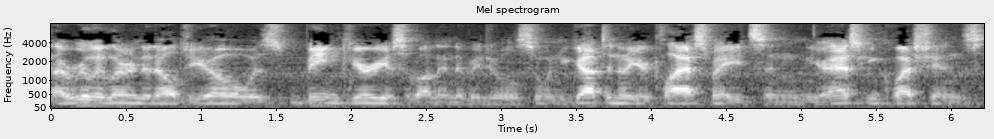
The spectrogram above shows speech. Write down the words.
I really learned at LGO was being curious about individuals. So when you got to know your classmates and you're asking questions,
